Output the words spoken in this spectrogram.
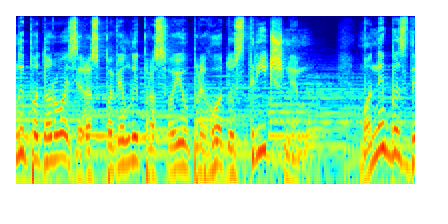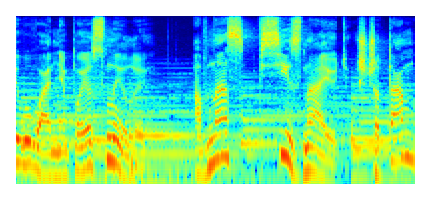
Коли по дорозі розповіли про свою пригоду стрічним, вони без дивування пояснили. А в нас всі знають, що там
